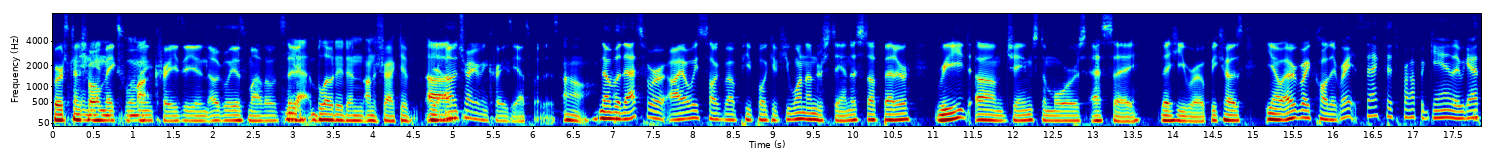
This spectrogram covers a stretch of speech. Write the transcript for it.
Birth control makes women crazy and ugly, as Milo would say. yeah bloated and unattractive Yeah, uh, unattractive and crazy. That's what it is. oh No, but that's where I always talk about people. Like, if you want to understand this stuff better, read um, James Damore's essay that he wrote because you know everybody called it right sexist propaganda. We got a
